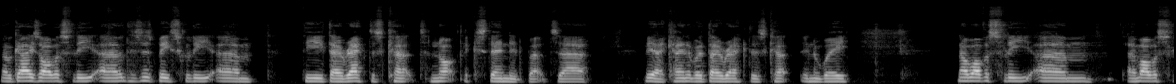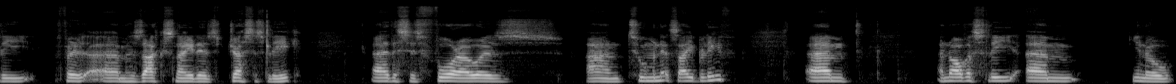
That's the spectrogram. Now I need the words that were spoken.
Now guys, obviously uh, this is basically um, the director's cut, not extended, but, uh, but yeah, kind of a director's cut in a way. Now obviously, um, I'm obviously for um, Zack Snyder's Justice League. Uh, this is four hours and two minutes, I believe. Um, and obviously, um, you know,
